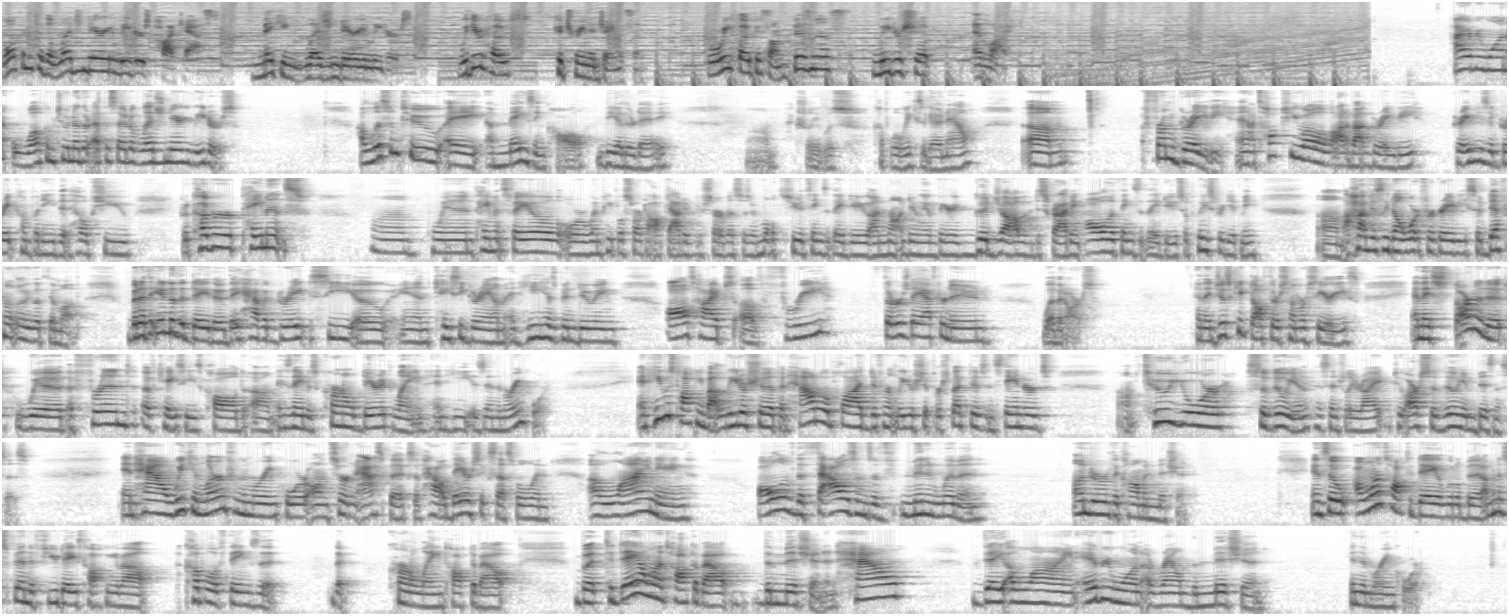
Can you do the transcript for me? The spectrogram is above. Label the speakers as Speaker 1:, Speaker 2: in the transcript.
Speaker 1: Welcome to the Legendary Leaders Podcast, Making Legendary Leaders, with your host, Katrina Jameson, where we focus on business, leadership, and life. Hi, everyone. Welcome to another episode of Legendary Leaders. I listened to a amazing call the other day. Um, actually, it was a couple of weeks ago now. Um, from Gravy, and I talked to you all a lot about Gravy Gravy is a great company that helps you recover payments um, when payments fail or when people start to opt out of your service. There's a multitude of things that they do. I'm not doing a very good job of describing all the things that they do, so please forgive me. Um, I obviously don't work for Gravy, so definitely look them up. But at the end of the day, though, they have a great CEO in Casey Graham, and he has been doing all types of free Thursday afternoon webinars. And they just kicked off their summer series. And they started it with a friend of Casey's called, um, his name is Colonel Derek Lane, and he is in the Marine Corps. And he was talking about leadership and how to apply different leadership perspectives and standards um, to your civilian, essentially, right? To our civilian businesses. And how we can learn from the Marine Corps on certain aspects of how they are successful in aligning all of the thousands of men and women under the common mission. And so I want to talk today a little bit. I'm going to spend a few days talking about a couple of things that that Colonel Lane talked about. But today I want to talk about the mission and how they align everyone around the mission in the Marine Corps.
